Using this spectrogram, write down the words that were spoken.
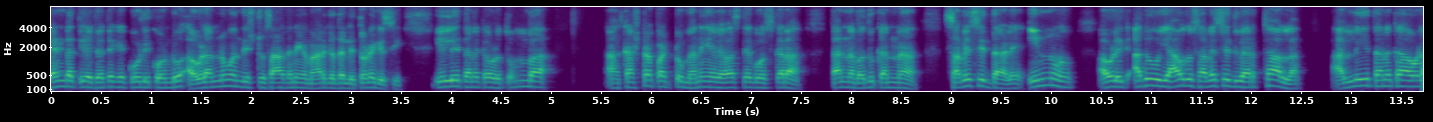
ಹೆಂಡತಿಯ ಜೊತೆಗೆ ಕೂಡಿಕೊಂಡು ಅವಳನ್ನು ಒಂದಿಷ್ಟು ಸಾಧನೆಯ ಮಾರ್ಗದಲ್ಲಿ ತೊಡಗಿಸಿ. ಇಲ್ಲಿ ತನಕ ಅವಳು ತುಂಬಾ ಕಷ್ಟಪಟ್ಟು ಮನೆಯ ವ್ಯವಸ್ಥೆಗೋಸ್ಕರ ತನ್ನ ಬದುಕನ್ನ ಸವೆಸಿದ್ದಾಳೆ. ಇನ್ನು ಅವಳಿಗೆ ಅದು ಯಾವುದು ಸವೆಸಿದ್ ಅರ್ಥ ಅಲ್ಲ. ಅಲ್ಲಿ ತನಕ ಅವಳ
